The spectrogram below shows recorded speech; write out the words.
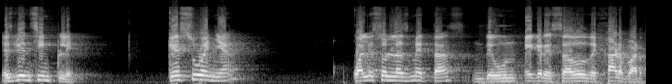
Es bien simple. ¿Qué sueña? ¿Cuáles son las metas de un egresado de Harvard?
